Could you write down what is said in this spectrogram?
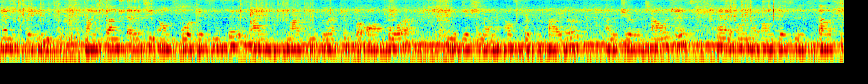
many things. My son 17 owns four businesses. I am his marketing director for all four. In addition, I'm a healthcare provider. I'm a gerontologist, and I own my own business, scholarship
